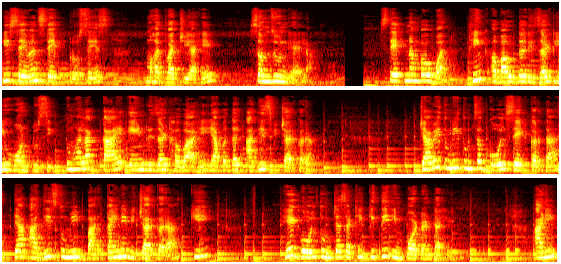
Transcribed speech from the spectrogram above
ही सेवन स्टेप प्रोसेस महत्वाची आहे समजून घ्यायला. Step number one think about the result you want to see तुम्हाला काय एंड रिझल्ट हवा आहे याबद्दल आधीच विचार करा. ज्यावेळी तुम्ही तुमचं गोल सेट करता त्या आधीच तुम्ही बारकाईने विचार करा की हे गोल तुमच्यासाठी किती इम्पॉर्टंट आहे? आणि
